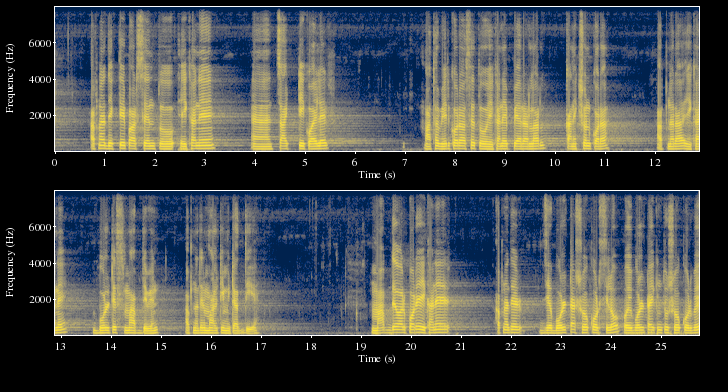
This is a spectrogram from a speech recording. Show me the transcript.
আপনারা দেখতেই পারছেন তো এইখানে আহ, চারটি কয়েলের মাথা বের করা আছে তো এখানে প্যারালাল কানেকশন করা। আপনারা এখানে ভোল্টেজ মাপ দেবেন আপনাদের মাল্টিমিটার দিয়ে। মাপ দেওয়ার পরে এখানে আপনাদের যে বোল্টটা শো করছিল, ওই বোল্টটাই কিন্তু শো করবে।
